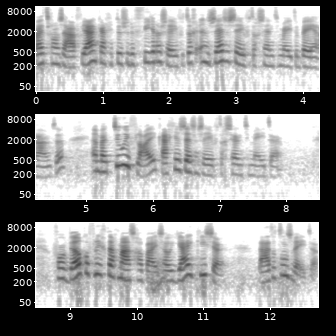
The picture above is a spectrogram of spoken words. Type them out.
Bij Transavia krijg je tussen de 74 en 76 centimeter beenruimte. En bij TuiFly krijg je 76 centimeter. Voor welke vliegtuigmaatschappij zou jij kiezen? Laat het ons weten.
